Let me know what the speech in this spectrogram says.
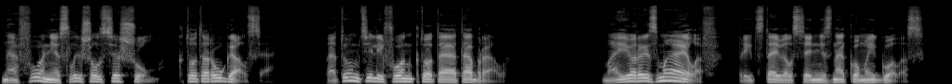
На фоне слышался шум, кто-то ругался. Потом телефон кто-то отобрал. «Майор Измайлов», — представился незнакомый голос.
